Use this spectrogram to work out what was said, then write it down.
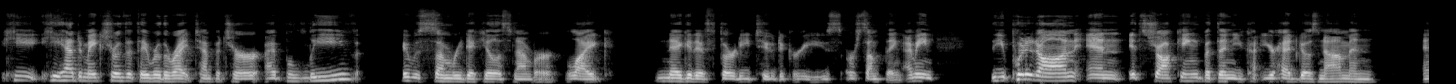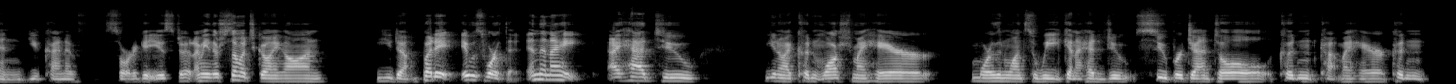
he he had to make sure that they were the right temperature. I believe it was some ridiculous number, like negative 32 degrees or something. I mean, you put it on and it's shocking, but then you your head goes numb and and you kind of sort of get used to it. I mean, there's so much going on, you don't. But it it was worth it. And then I I had to, you know, I couldn't wash my hair more than once a week and I had to do super gentle, couldn't cut my hair, couldn't,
